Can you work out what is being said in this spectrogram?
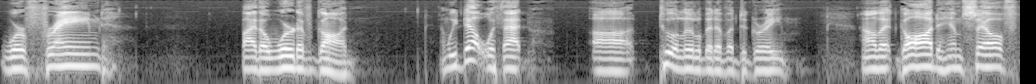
were framed by the Word of God. And we dealt with that uh, to a little bit of a degree. How that God Himself,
